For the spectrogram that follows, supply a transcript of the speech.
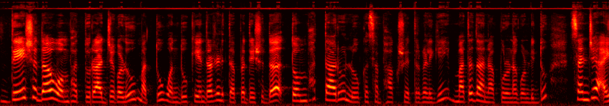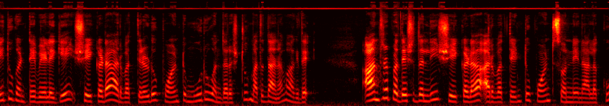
ದೇಶದ ಒಂಬತ್ತು ರಾಜ್ಯಗಳು ಮತ್ತು ಒಂದು ಕೇಂದ್ರಾಡಳಿತ ಪ್ರದೇಶದ ತೊಂಬತ್ತಾರು ಲೋಕಸಭಾ ಕ್ಷೇತ್ರಗಳಿಗೆ ಮತದಾನ ಪೂರ್ಣಗೊಂಡಿದ್ದು, ಸಂಜೆ ಐದು ಗಂಟೆ ವೇಳೆಗೆ ಶೇಕಡ ಅರವತ್ತೆರಡು ಪಾಯಿಂಟ್ ಮೂರು ಒಂದರಷ್ಟು ಮತದಾನವಾಗಿದೆ. ಆಂಧ್ರಪ್ರದೇಶದಲ್ಲಿ ಶೇಕಡ ಅರವತ್ತೆಂಟು ಪಾಯಿಂಟ್ ಸೊನ್ನೆ ನಾಲ್ಕು,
